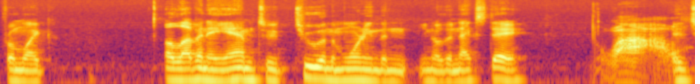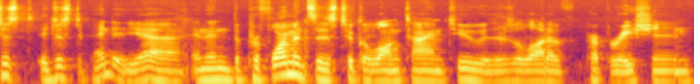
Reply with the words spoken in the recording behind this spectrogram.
from like 11 a.m. to two in the morning. Then you know the next day. Wow. It just it just depended, yeah. And then the performances took a long time too. There's a lot of preparation.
